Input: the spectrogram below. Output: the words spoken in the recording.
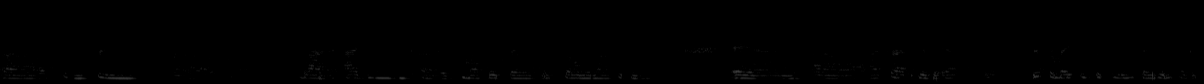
to retrieve my ID because my book bag was stolen off the beach. And uh, I tried to give the inf- inf- information to police. They wouldn't take a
